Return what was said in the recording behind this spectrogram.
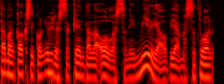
tämän kaksikon yhdessä kentällä ollessa, niin Mirja on viemässä tuon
